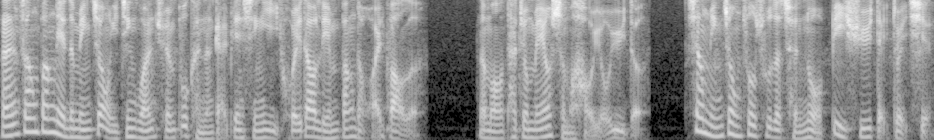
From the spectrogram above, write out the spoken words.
南方邦联的民众已经完全不可能改变心意，回到联邦的怀抱了。那么他就没有什么好犹豫的。向民众做出的承诺必须得兑现。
